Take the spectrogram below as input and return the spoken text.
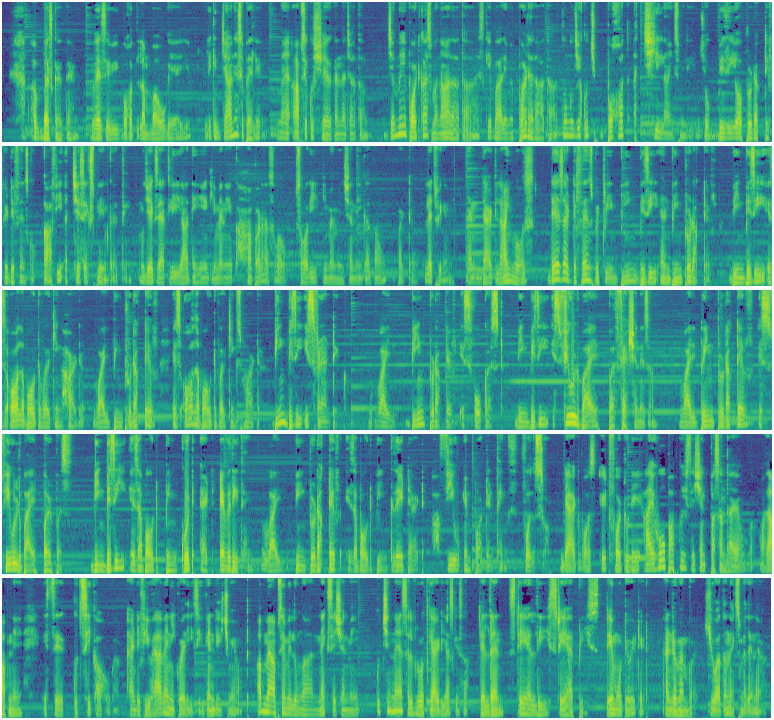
अब बस करते हैं। वैसे भी बहुत लंबा हो गया ये। लेकिन जाने से पहले मैं आपसे कुछ शेयर करना चाहता हूँ। जब मैं ये पॉडकास्ट बना रहा था इसके बारे में पढ़ रहा था तो मुझे कुछ बहुत अच्छी लाइंस मिली जो बिज़ी और प्रोडक्टिव के डिफरेंस को काफ़ी अच्छे से एक्सप्लेन करती मुझे एग्जैक्टली exactly याद नहीं है कि मैंने कहाँ पढ़ा सो सॉरी कि मैं मेंशन नहीं कर रहा हूँ but let's begin and that line was there is a difference between being busy and being productive Being busy is all about working harder, while being productive is all about working smarter. Being busy is frantic, while being productive is focused. Being busy is fueled by perfectionism, while being productive is fueled by purpose. Being busy is about being good at everything, while being productive is about being great at a few important things. Full stop. That was it for today I hope आपको ये session पसंद आया होगा और आपने इससे कुछ सीखा होगा। And if you have any queries you can reach me out अब मैं आपसे मिलूँगा नेक्स्ट सेशन में कुछ नए सेल्फ ग्रोथ के आइडियाज़ के साथ। Till then stay healthy stay happy stay motivated and remember you are the next millionaire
